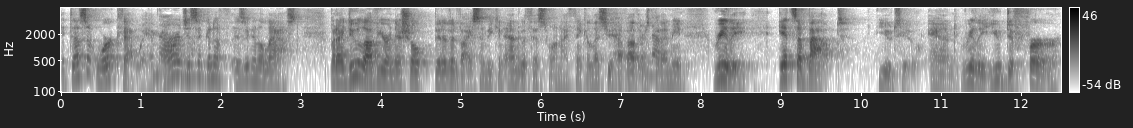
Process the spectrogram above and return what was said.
It doesn't work that way. A marriage isn't gonna isn't gonna last. But I do love your initial bit of advice, and we can end with this one, I think, unless you have others. But I mean, really, it's about you two. And really, you defer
